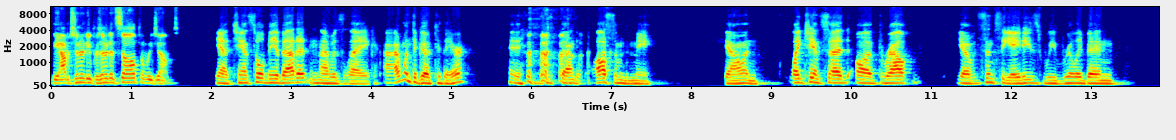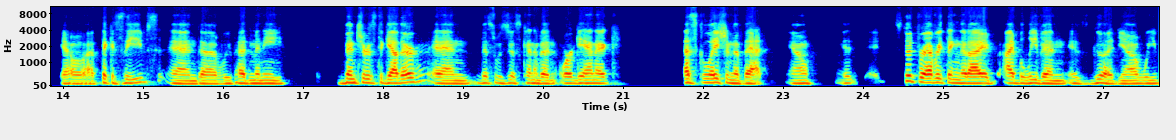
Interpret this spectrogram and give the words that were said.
the opportunity presented itself and we jumped. Yeah, Chance told me about it, and I was like, I want to go to there. It sounded awesome to me. You know, and like Chance said, uh, throughout you know, since the 80s, we've really been, you know, uh, thick as thieves, and uh, we've had many ventures together. And this was just kind of an organic escalation of that. You know, it, it stood for everything that I I believe in is good. You know, we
